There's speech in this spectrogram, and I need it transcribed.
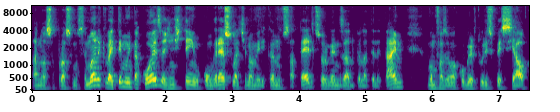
a nossa próxima semana, que vai ter muita coisa. A gente tem o Congresso Latino-Americano de Satélites, organizado pela Teletime. Vamos fazer uma cobertura especial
